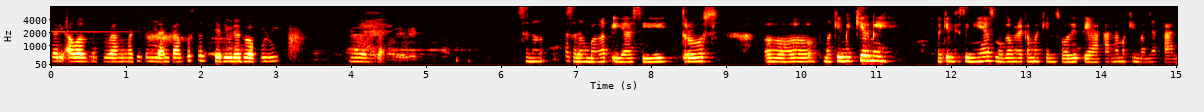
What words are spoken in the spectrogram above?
dari awal berjuang masih 9 kampus terus jadi udah 20? Gimana Kak? Senang senang banget iya sih. Terus uh, makin mikir nih makin ke sininya semoga mereka makin solid ya karena makin banyak kan.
